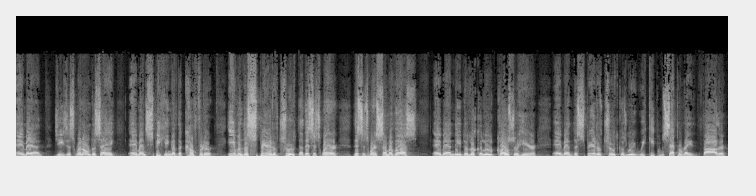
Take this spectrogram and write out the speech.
Amen. Jesus went on to say, Amen. Speaking of the comforter, even the spirit of truth. Now this is where, this is where some of us, amen, need to look a little closer here. Amen. The spirit of truth, because we, we keep them separated. Father,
